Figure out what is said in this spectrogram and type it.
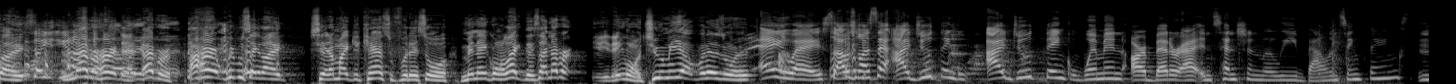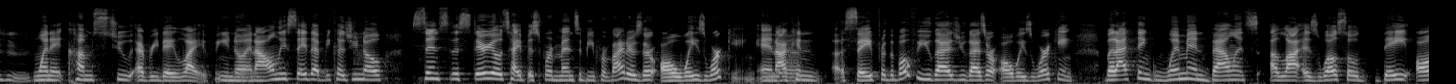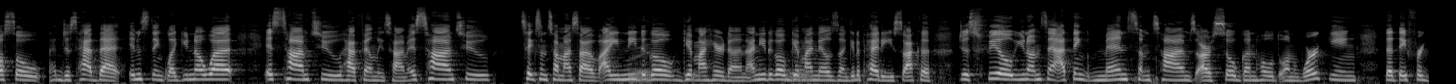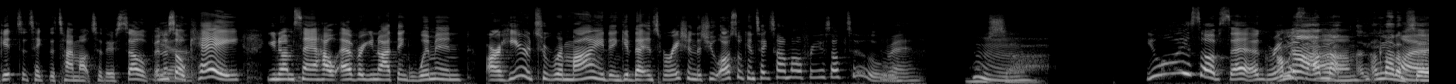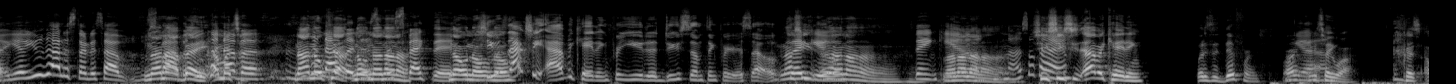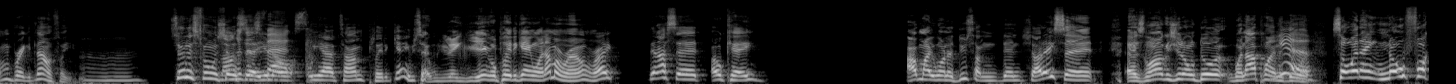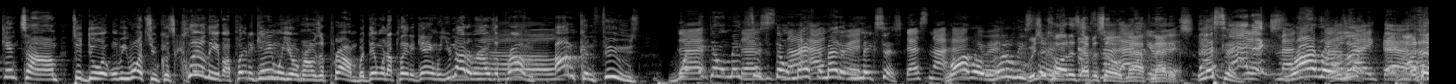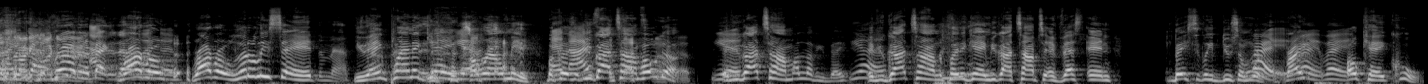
like, So you- you never heard that ever. I heard people say like, shit, I might get canceled for this, or men ain't gonna like this. I never. They gonna chew me up for this one. anyway, so I was gonna say I do think I do think women are better at intentionally balancing things Mm-hmm. when it comes to everyday life. You know, and I only say that because you know, since the stereotype is for men to be providers, they're always working, and I can uh, say for the both of you guys, you guys are always working. But I think women balance a lot as well, so they also just have that instinct, like you know what, it's time to have family time. It's time to take some time myself. I need to go get my hair done. I need to go get my nails done, get a pedi so I could just feel, you know what I'm saying? I think men sometimes are so gun hold on working that they forget to take the time out to themselves. And it's okay, you know what I'm saying? However, you know, I think women are here to remind and give that inspiration that you also can take time out for yourself too. Right. You always so upset. Agree I'm with not- I'm not- I'm not Come on. upset. Yeah, you gotta start this out. No, no, babe. I'm I'm never, gonna you Nah, can no cap. No, no, no, no. it. No, no, She no. was actually advocating for you to do something for yourself. No, Thank she- you. No, no, no, no. Thank you. No, no, no, no. No, it's okay. she, she's advocating, but it's a difference, right? Let me tell you why. Because I'm gonna break it down for you. Mm-hmm. Soon as Funsho as said, it's you know, we have time to play the game. You said, you ain't gonna play the game when I'm around, right? Then I said, okay. I might want to do something. Then Sade said, as long as you don't do it when I plan to do it. So it ain't no fucking time to do it when we want to. Because clearly, if I play the game when you're around, it's a problem. But then when I play the game when you're not around, it's a problem. I'm confused. What? That- It don't make sense. It don't not mathematically accurate. make sense. That's not Raro accurate. literally we should said, call this episode mathematics. Listen, Yeah, Raro, I lit- like that. I like that. Grab it in the back. I Raro, that. Raro literally said, The math "You ain't playing a game Yeah. around me because if I- you got time, hold not up. Yeah. If you got time, I love you, babe. Yeah. If you got time to play the game, you got time to invest in, basically do some work, Right, right? right, right. Okay, cool.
